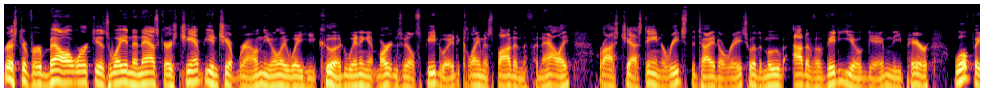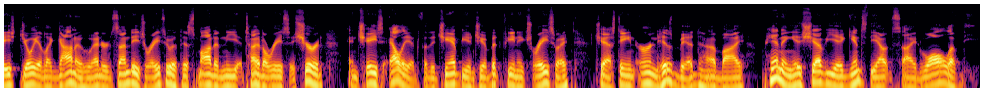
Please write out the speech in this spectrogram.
Christopher Bell worked his way into NASCAR's championship round the only way he could, winning at Martinsville Speedway to claim a spot in the finale. Ross Chastain reached the title race with a move out of a video game. The pair will face Joey Logano, who entered Sunday's race with his spot in the title race assured, and Chase Elliott for the championship at Phoenix Raceway. Chastain earned his bid uh, by pinning his Chevy against the outside wall of the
